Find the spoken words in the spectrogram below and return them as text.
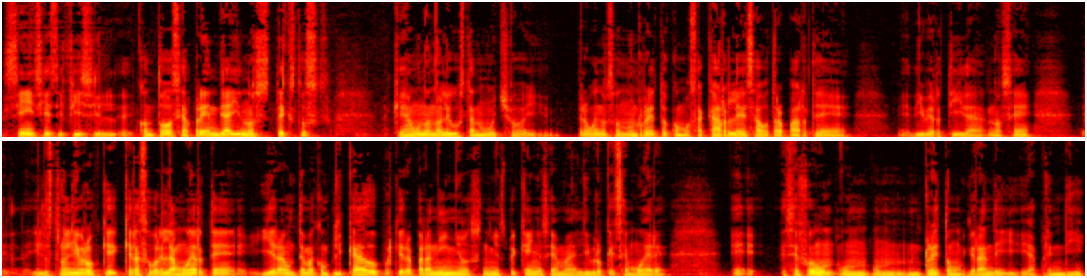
sí, sí es difícil. Con todo se aprende. Hay unos textos que a uno no le gustan mucho, y, pero bueno, son un reto como sacarle esa otra parte eh, divertida, no sé. Ilustró un libro que, era sobre la muerte y era un tema complicado porque era para niños, niños pequeños, se llama El libro que se muere. Eh, ese fue un, reto muy grande y aprendí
